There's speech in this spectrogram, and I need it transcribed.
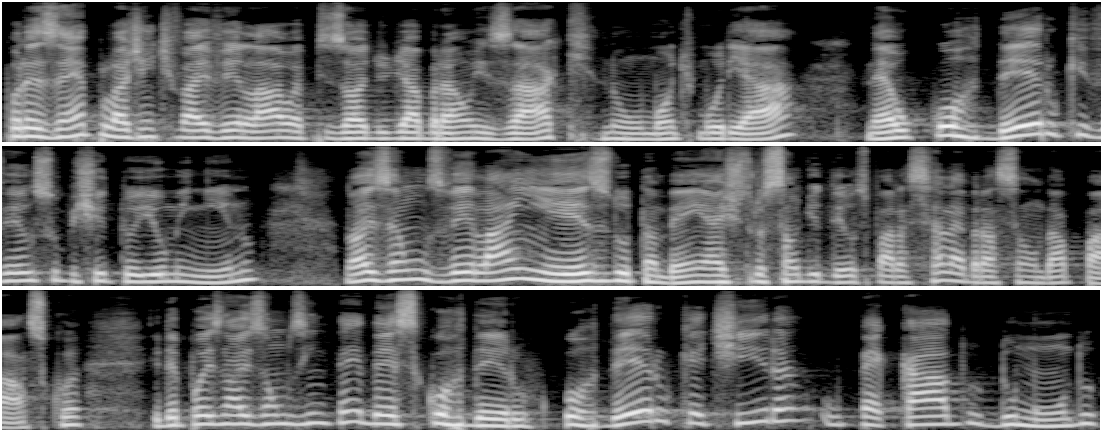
Por exemplo, a gente vai ver lá o episódio de Abraão e Isaac no Monte Moriá, né, o cordeiro que veio substituir o menino. Nós vamos ver lá em Êxodo também a instrução de Deus para a celebração da Páscoa. E depois nós vamos entender esse cordeiro, cordeiro que tira o pecado do mundo.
